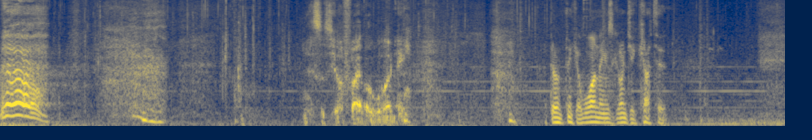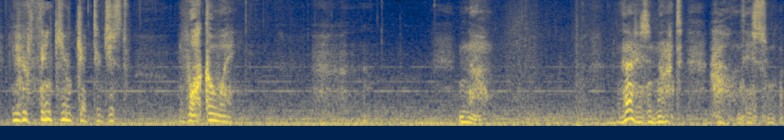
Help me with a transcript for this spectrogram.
This is your final warning. I don't think a warning is going to cut it. You think you get to just walk away? No. That is not how this works.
